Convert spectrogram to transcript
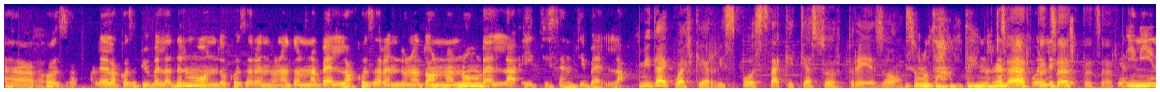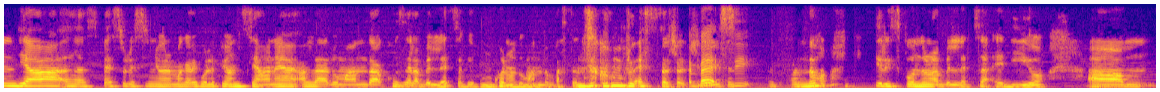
Uh, cosa, qual è la cosa più bella del mondo? Cosa rende una donna bella? Cosa rende una donna non bella? E ti senti bella? Mi dai qualche risposta che ti ha sorpreso? Sono tante in realtà. Certo, certo, certo. In India uh, spesso le signore, magari quelle più anziane, alla domanda cos'è la bellezza, che comunque è una domanda abbastanza complessa, cioè eh beh, sì. quando ti rispondono la bellezza è Dio. Um,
